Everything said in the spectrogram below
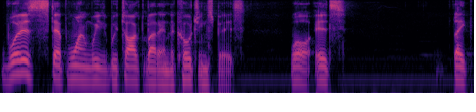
what is step one we, we talked about in the coaching space? Well, it's like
